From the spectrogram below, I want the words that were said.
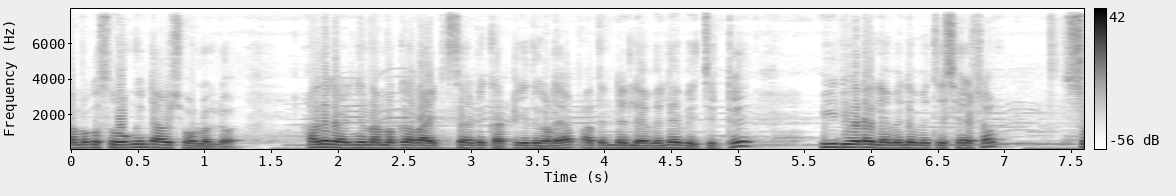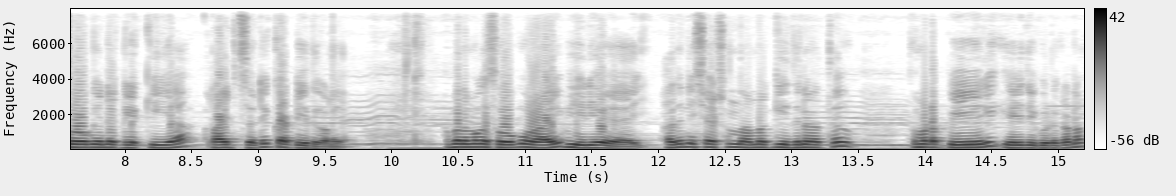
നമുക്ക് സോങ്ങിന്റെ ആവശ്യമുള്ളല്ലോ. അത് കഴിഞ്ഞ് നമുക്ക് റൈറ്റ് സൈഡ് കട്ട് ചെയ്ത് കളയാം. അതിന്റെ ലെവലെ വെച്ചിട്ട് വീഡിയോയുടെ ലെവലെ വെച്ച ശേഷം സോങ്ങിനെ ക്ലിക്ക് ചെയ്യുക റൈറ്റ് സൈഡ് കട്ട് ചെയ്ത് കളയാം. അപ്പോൾ നമുക്ക് സോങ്ങുമായി വീഡിയോ ആയി. അതിനുശേഷം നമുക്ക് ഇതിനകത്ത് നമ്മുടെ പേര് എഴുതി കൊടുക്കണം.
